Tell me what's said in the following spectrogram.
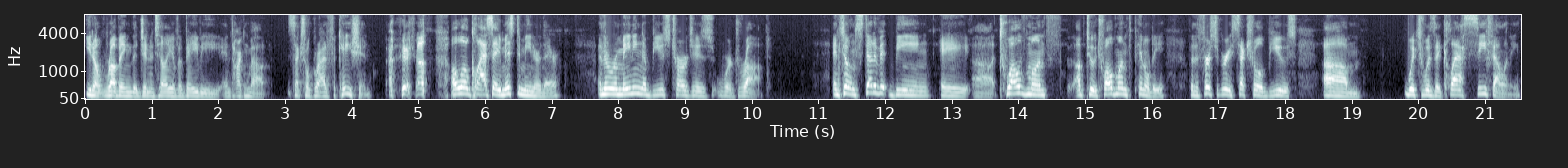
you know, rubbing the genitalia of a baby and talking about sexual gratification. a low class A misdemeanor there. And the remaining abuse charges were dropped. And so instead of it being a uh, 12 month, up to a 12 month penalty for the first degree sexual abuse, um, which was a class C felony,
